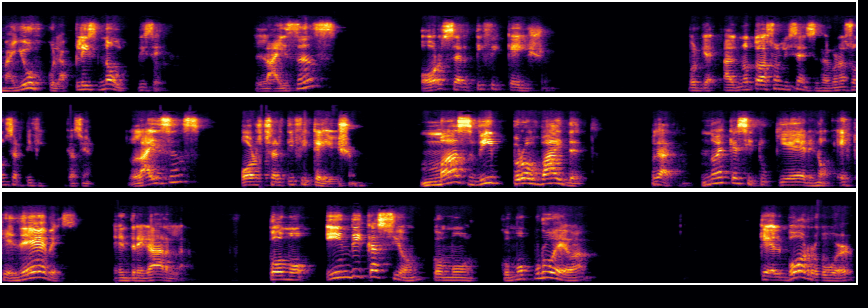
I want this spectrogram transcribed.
mayúscula, please note, dice, license or certification. Porque no todas son licencias, algunas son certificación. License or certification must be provided. O sea, no es que si tú quieres, no, es que debes entregarla como indicación, como, como prueba que el borrower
